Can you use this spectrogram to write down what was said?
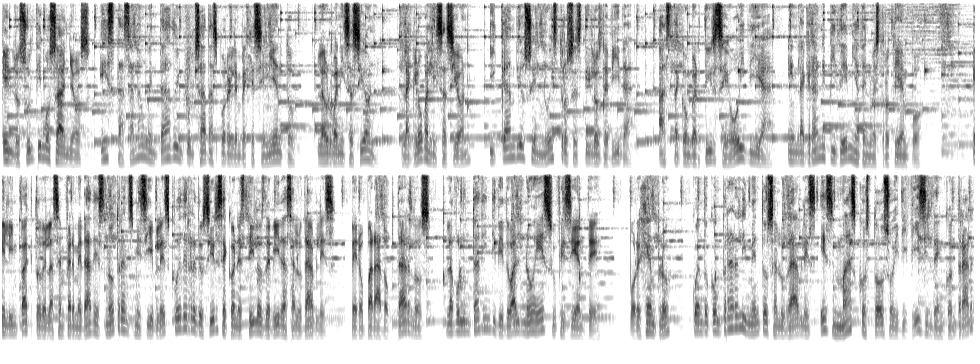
En los últimos años, estas han aumentado impulsadas por el envejecimiento, la urbanización, la globalización y cambios en nuestros estilos de vida, hasta convertirse hoy día en la gran epidemia de nuestro tiempo. El impacto de las enfermedades no transmisibles puede reducirse con estilos de vida saludables, pero para adoptarlos, la voluntad individual no es suficiente. Por ejemplo, cuando comprar alimentos saludables es más costoso y difícil de encontrar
